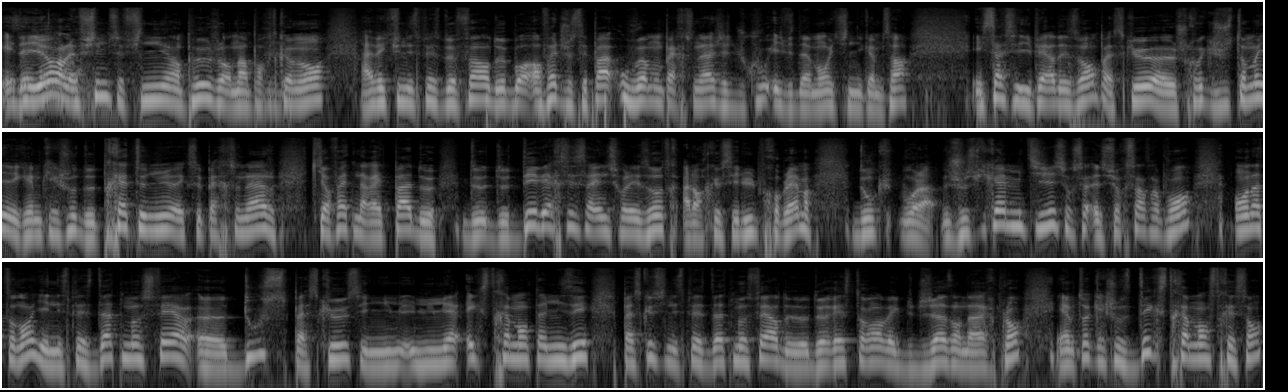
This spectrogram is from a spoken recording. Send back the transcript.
Et d'ailleurs, le film se finit un peu genre n'importe comment, avec une espèce de fin de bon, en fait, je sais pas où va mon personnage, et du coup, évidemment, il finit comme ça. Et ça, c'est hyper décevant parce que euh, je trouvais que justement, il y avait quand même quelque chose de très tenu avec ce personnage qui en fait n'arrête pas de, de, de déverser sa haine sur les autres, alors que c'est lui le problème. Donc voilà, je suis quand même mitigé sur, certains points. En attendant, il y a une espèce d'atmosphère euh, douce parce que c'est une, une lumière extrêmement tamisée, parce que c'est une espèce d'atmosphère de, de restaurant avec du jazz en arrière-plan, et en même temps quelque chose d'extrêmement stressant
